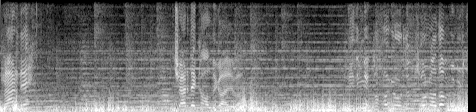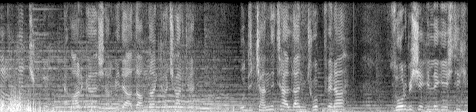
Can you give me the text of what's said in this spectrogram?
Nerede? İçeride kaldı galiba. Dedim ya kafa gördüm sonra adam öbür taraftan çıktı. Arkadaşlar bir de adamdan kaçarken o dikenli telden çok fena zor bir şekilde geçtik.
